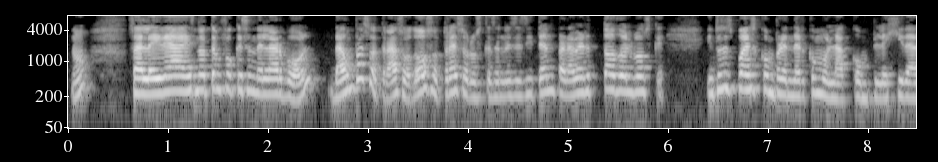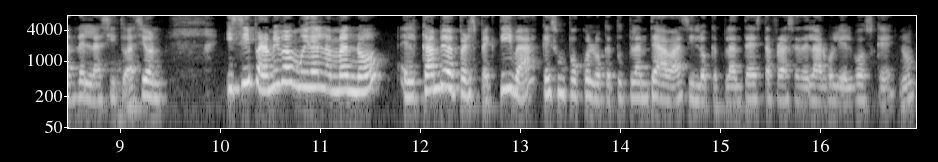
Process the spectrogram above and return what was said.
¿no? O sea, la idea es no te enfoques en el árbol, da un paso atrás o dos o tres o los que se necesiten para ver todo el bosque. Entonces puedes comprender como la complejidad de la situación. Y sí, para mí va muy de la mano el cambio de perspectiva, que es un poco lo que tú planteabas y lo que plantea esta frase del árbol y el bosque, ¿no?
